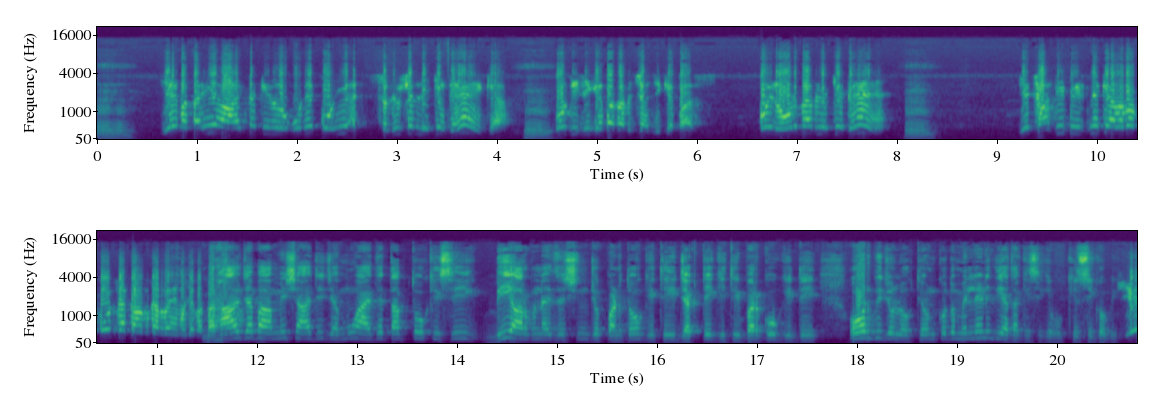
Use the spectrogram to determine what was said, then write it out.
हम्म। ये बताइए आज तक इन लोगों ने कोई सोल्यूशन लेके गए हैं क्या? हम्म। मोदी जी के पास अमित शाह जी के पास। कोई रोड मैप लेके गए हैं? ये छाती पीटने के अलावा कौन सा काम कर रहे हैं मुझे बहरहाल जब अमित शाह जी जम्मू आए थे तब तो किसी भी ऑर्गेनाइजेशन जो पंडितों की थी जगती की थी परकू की थी और भी जो लोग थे उनको तो मिलने नहीं दिया था किसी के किसी को भी। ये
